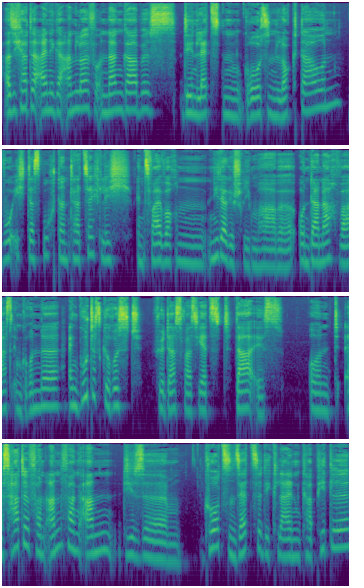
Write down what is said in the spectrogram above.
also ich hatte einige Anläufe und dann gab es den letzten großen Lockdown, wo ich das Buch dann tatsächlich in zwei Wochen niedergeschrieben habe. Und danach war es im Grunde ein gutes Gerüst für das, was jetzt da ist. Und es hatte von Anfang an diese kurzen Sätze, die kleinen Kapitel,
